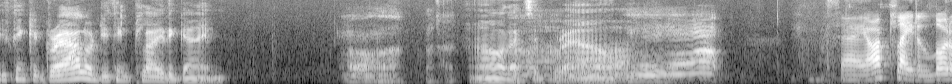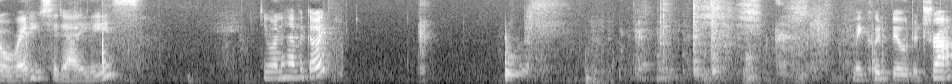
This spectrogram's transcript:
Do you think a growl or do you think play the game? Oh, oh that's a growl. So I've played a lot already today, Liz. Do you want to have a go? We could build a truck.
